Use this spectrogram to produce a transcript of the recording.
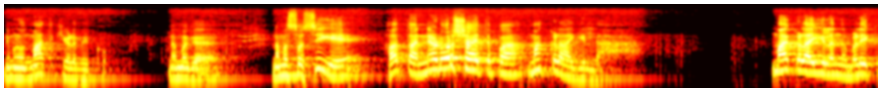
ನಿಮ್ಮನ್ನೊಂದು ಮಾತು ಕೇಳಬೇಕು. ನಮಗೆ, ನಮ್ಮ ಸೊಸಿಗೆ ಹತ್ತು ಹನ್ನೆರಡು ವರ್ಷ ಆಯ್ತಪ್ಪ, ಮಕ್ಕಳಾಗಿಲ್ಲ. ಮಕ್ಕಳಾಗಿಲ್ಲ ಅಂದ ಬಳಿಕ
